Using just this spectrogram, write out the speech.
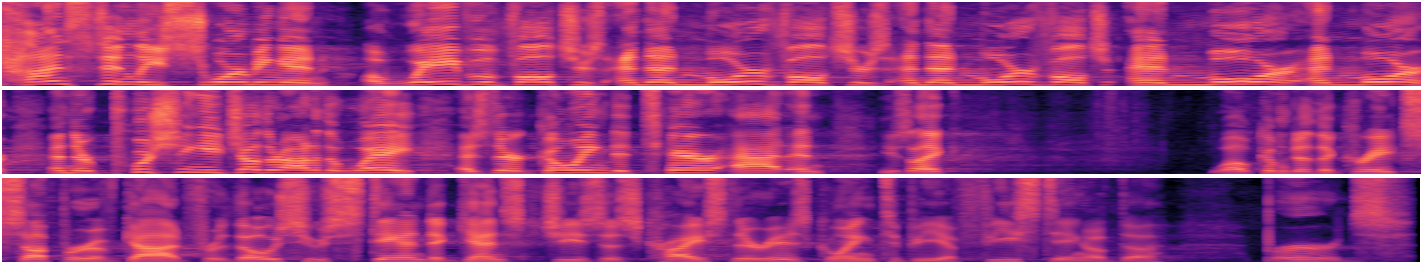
constantly swarming in a wave of vultures and then more vultures and then more vultures and more and more. And they're pushing each other out of the way as they're going to tear at. And he's like, Welcome to the great supper of God. For those who stand against Jesus Christ, there is going to be a feasting of the birds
